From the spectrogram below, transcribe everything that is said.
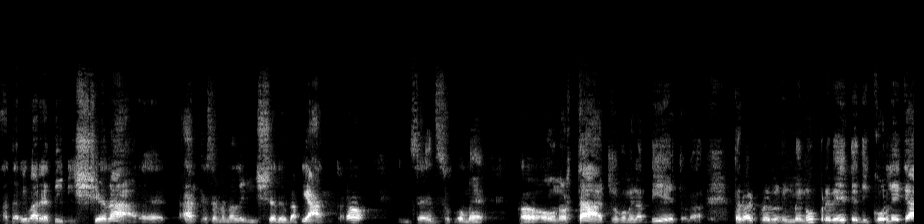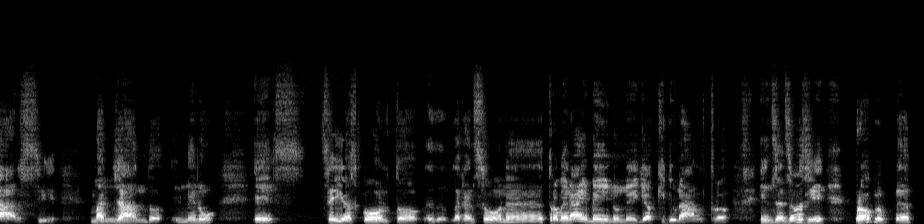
ad arrivare a deviscerare, anche se non alle viscere, una pianta, no? In senso come uh, un ortaggio, come la bietola, però il, il menù prevede di collegarsi mangiando il menù e se io ascolto eh, la canzone Troverai me negli occhi di un altro, in senso così, proprio per,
